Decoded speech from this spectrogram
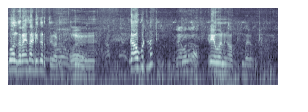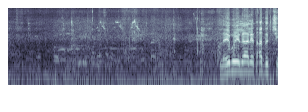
गोंजरायसाठी करतोय वाटतं. गाव कुठलं? रेवणगाव. बरोबर. लय बैल आलेत आदतची.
